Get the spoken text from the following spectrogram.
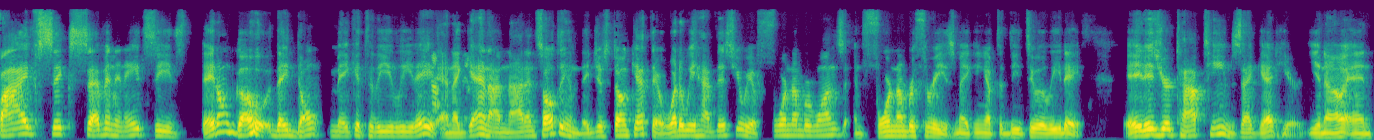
Five, six, seven, and eight seeds, they don't go, they don't make it to the elite eight. And again, I'm not insulting them. They just don't get there. What do we have this year? We have four number ones and four number threes making up the D2 elite eight. It is your top teams that get here, you know, and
